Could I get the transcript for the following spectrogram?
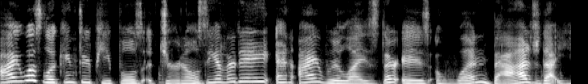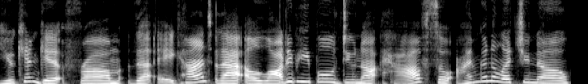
I was looking through people's journals the other day and I realized there is one badge that you can get from the egg hunt that a lot of people do not have. So I'm going to let you know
